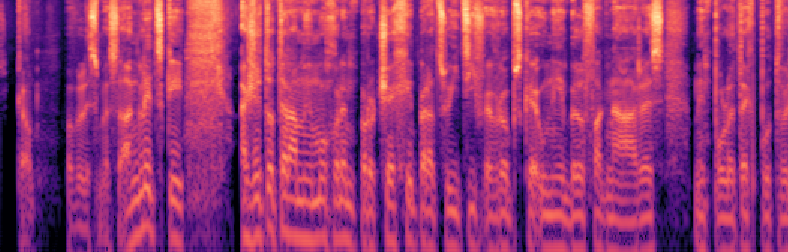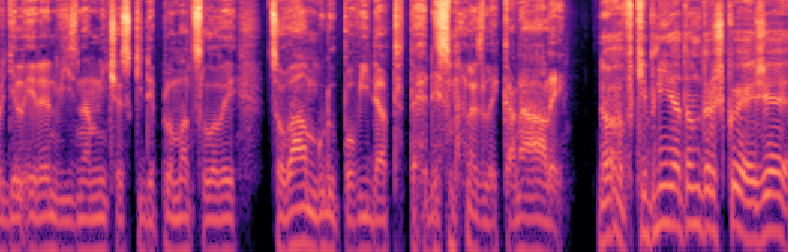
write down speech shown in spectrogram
Říkal, bavili jsme se anglicky, a že to teda mimochodem pro Čechy pracující v Evropské unii byl fakt nářez, mi po letech potvrdil i jeden významný český diplomat slovy, co vám budu povídat, tehdy jsme lezli kanály. No vtipný na tom trošku je, že e,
